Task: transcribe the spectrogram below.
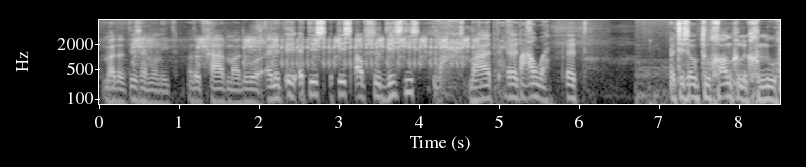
Maar dat is helemaal niet. Want het gaat maar door. En het is, het is, het is absurdistisch. maar het, het, bouwen. Het, het is ook toegankelijk genoeg.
